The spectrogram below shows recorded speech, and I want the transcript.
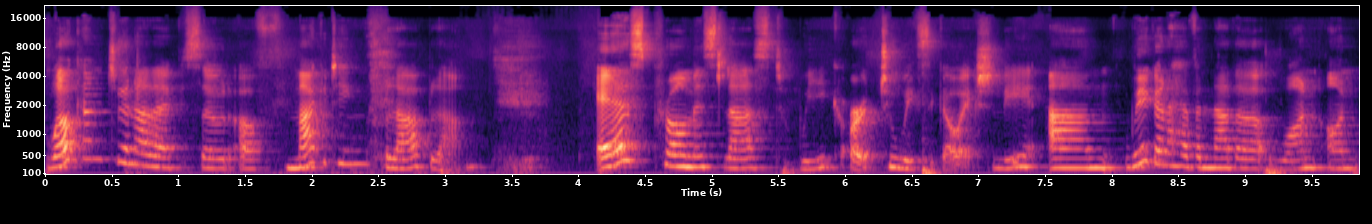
Welcome to another episode of Marketing Blah. As promised last week, or two weeks ago actually, um, we're gonna have another one on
